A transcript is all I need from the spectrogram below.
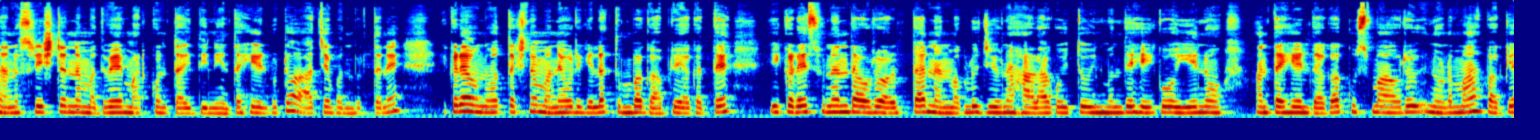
ನಾನು ಶ್ರೇಷ್ಠನ ಮದುವೆ ಮಾಡ್ಕೊತಾ ಇದ್ದೀನಿ ಅಂತ ಹೇಳಿಬಿಟ್ಟು ಆಚೆ ಬಂದ್ಬಿಡ್ತಾನೆ. ಈ ಕಡೆ ಅವನು ಹೋದ ತಕ್ಷಣ ಮನೆಯವರಿಗೆಲ್ಲ ತುಂಬ ಗಾಬರಿ ಆಗುತ್ತೆ. ಈ ಕಡೆ ಸುನಂದ ಅವರು ಅಳ್ತಾ ನನ್ನ ಮಗಳು ಜೀವನ ಹಾಳಾಗೋಯ್ತು ಇನ್ನು ಮುಂದೆ ಹೇಗೋ ಏನೋ ಅಂತ ಹೇಳಿದಾಗ ಕುಸುಮ ಅವರು, ನೋಡಮ್ಮ, ಭಾಗ್ಯ,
